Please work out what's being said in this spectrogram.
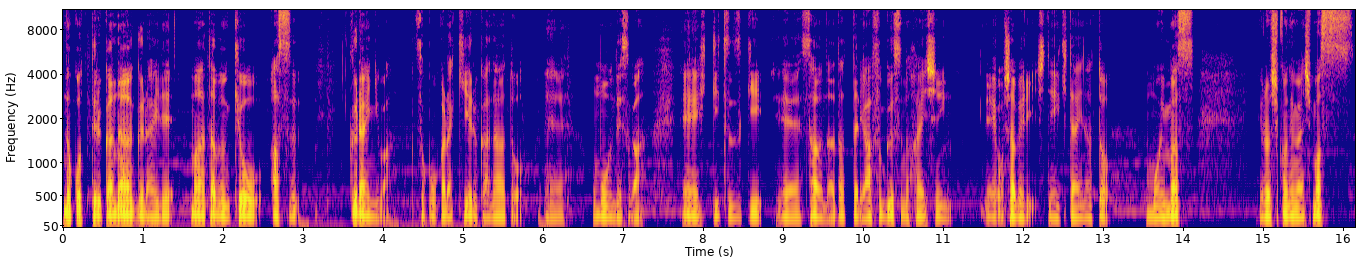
残ってるかなぐらいでまあ多分今日明日ぐらいにはそこから消えるかなと、えー、思うんですが、えー、引き続き、えー、サウナだったりアフグースの配信、えおしゃべりしていきたいなと思います。よろしくお願いします、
